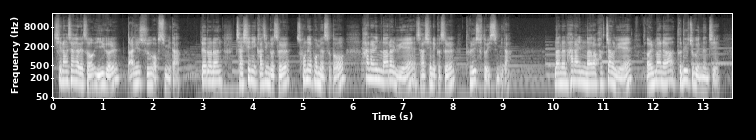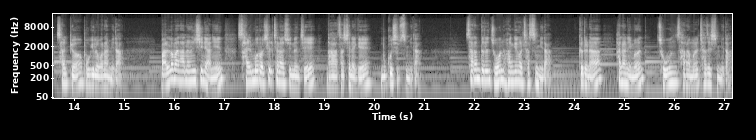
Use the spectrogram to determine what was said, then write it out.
신앙생활에서 이익을 따질 수 없습니다. 때로는 자신이 가진 것을 손해보면서도 하나님 나라를 위해 자신의 것을 드릴 수도 있습니다. 나는 하나님 나라 확장을 위해 얼마나 드려주고 있는지 살펴보기를 원합니다. 말로만 하는 헌신이 아닌 삶으로 실천할 수 있는지 나 자신에게 묻고 싶습니다. 사람들은 좋은 환경을 찾습니다. 그러나 하나님은 좋은 사람을 찾으십니다.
